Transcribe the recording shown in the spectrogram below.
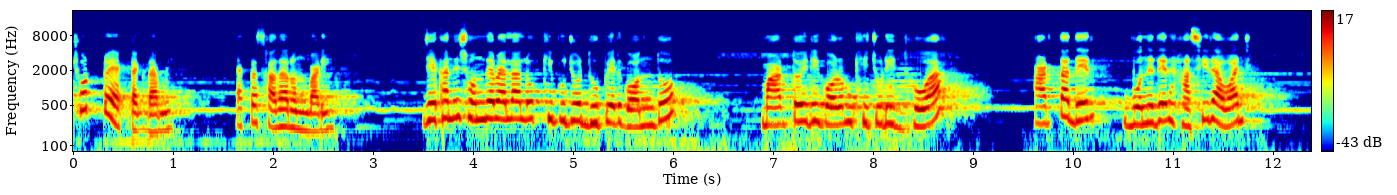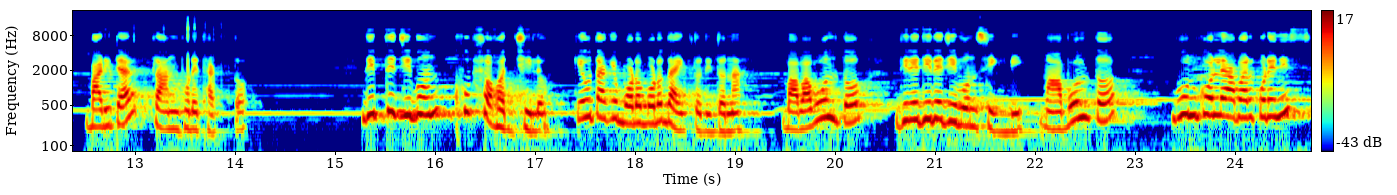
ছোট্ট একটা গ্রামে। একটা সাধারণ বাড়ি। যেখানে সন্ধেবেলা লক্ষ্মী পুজোর ধূপের গন্ধ, মার তৈরি গরম খিচুড়ির ধোয়া আর তাদের বোনেদের হাসির আওয়াজ বাড়িটার প্রাণ ভরে থাকত। দীপ্তির জীবন খুব সহজ ছিল, কেউ তাকে বড় বড় দায়িত্ব দিত না। বাবা বলতো, ধীরে ধীরে জীবন শিখবি। মা বলতো, ভুল করলে আবার করে নিস।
